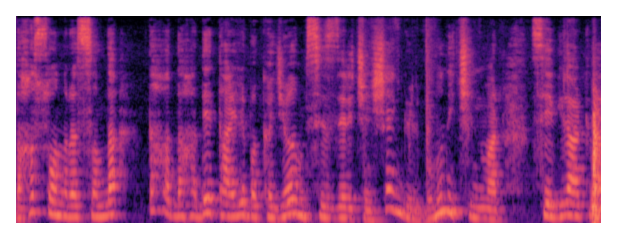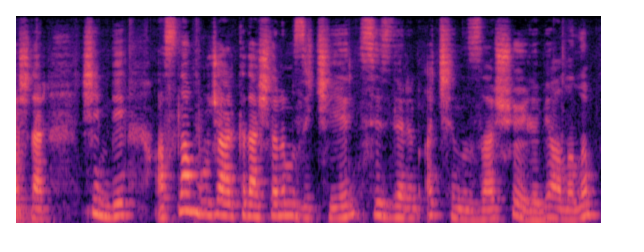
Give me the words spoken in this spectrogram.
Daha sonrasında daha daha detaylı bakacağım sizler için. Şengül bunun için var sevgili arkadaşlar. Şimdi Aslan Burcu arkadaşlarımız için sizlerin açınıza şöyle bir alalım.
